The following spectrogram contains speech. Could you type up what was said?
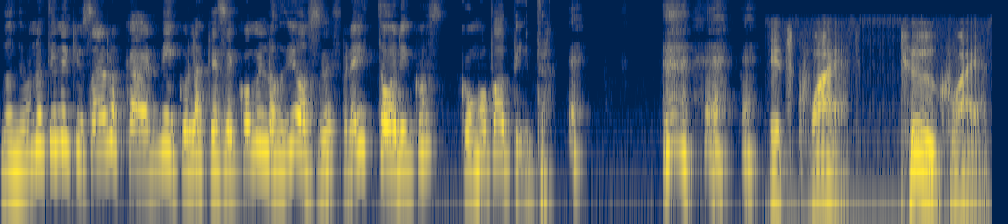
donde uno tiene que usar a los cavernícolas que se comen los dioses prehistóricos como papita. It's quiet. Too quiet.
